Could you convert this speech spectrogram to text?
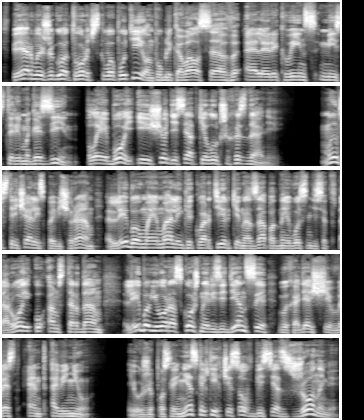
В первый же год творческого пути он публиковался в Ellery Queen's Mystery Magazine, Playboy и еще десятки лучших изданий. Мы встречались по вечерам либо в моей маленькой квартирке на западной 82-й у Амстердам, либо в его роскошной резиденции, выходящей в Вест-Энд-авеню. И уже после нескольких часов бесед с женами,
